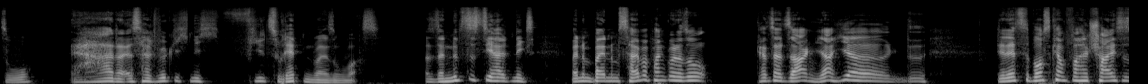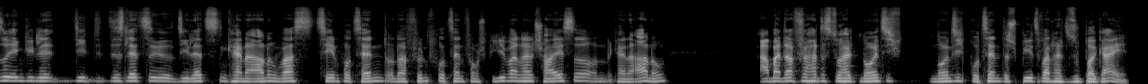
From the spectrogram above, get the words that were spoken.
so, ja, da ist halt wirklich nicht viel zu retten bei sowas. Also dann nützt es dir halt nichts. Bei einem, bei einem Cyberpunk oder so kannst du halt sagen, ja, hier, der letzte Bosskampf war halt scheiße, so irgendwie die, die, das letzte, die letzten, keine Ahnung was, 10% oder 5% vom Spiel waren halt scheiße und keine Ahnung. Aber dafür hattest du halt 90, 90% des Spiels waren halt super geil.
